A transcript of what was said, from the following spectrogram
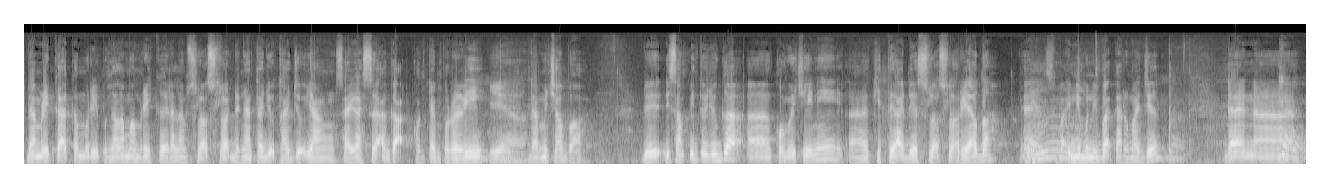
dan mereka akan memberi pengalaman mereka dalam slot-slot dengan tajuk-tajuk yang saya rasa agak contemporary yeah. dan mencabar. Di, di samping itu juga uh, convention ini uh, kita ada slot-slot riadah yeah. eh, sebab ini melibatkan remaja. Mm-hmm dan uh,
